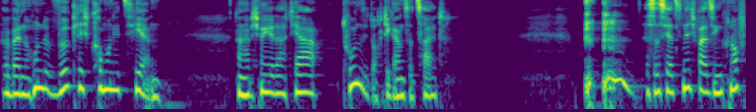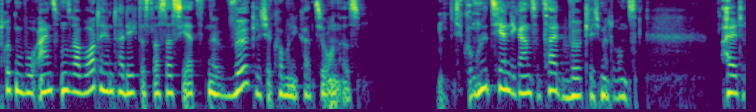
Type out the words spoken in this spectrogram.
wenn Hunde wirklich kommunizieren? Dann habe ich mir gedacht, ja, tun sie doch die ganze Zeit. Es ist jetzt nicht, weil sie einen Knopf drücken, wo eins unserer Worte hinterlegt ist, dass das jetzt eine wirkliche Kommunikation ist. Sie kommunizieren die ganze Zeit wirklich mit uns. Halt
